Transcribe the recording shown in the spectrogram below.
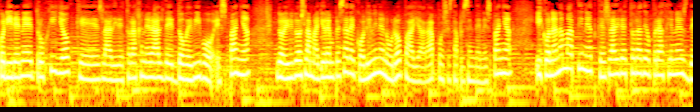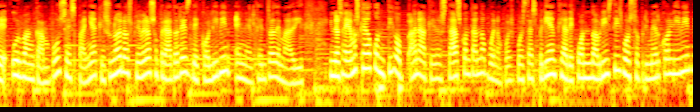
Con Irene Trujillo, que es la directora general de Dove Vivo España. Dove Vivo es la mayor empresa de coliving en Europa y ahora pues está presente en España. Y con Ana Martínez, que es la directora de operaciones de Urban Campus España, que es uno de los primeros operadores de coliving en el centro de Madrid. Y nos habíamos quedado contigo, Ana, que nos estabas contando, bueno, pues vuestra experiencia de cuando abristeis vuestro primer coliving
